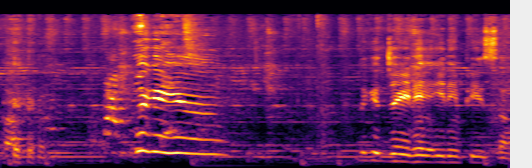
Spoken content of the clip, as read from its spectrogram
Look at you. Look at Jade here eating pizza.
